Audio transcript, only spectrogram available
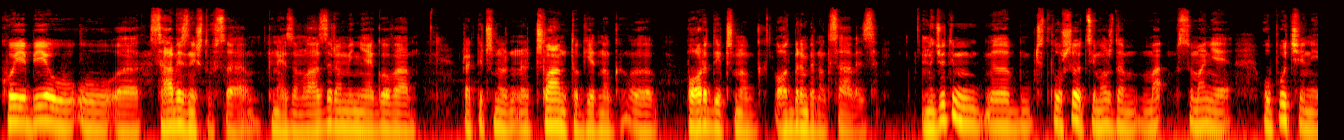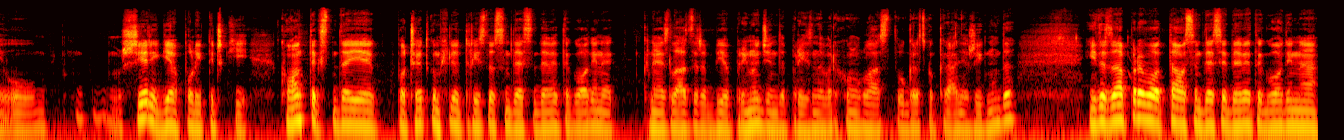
koji je bio u, u uh, savezništvu sa knezom Lazarom i njegova praktično član tog jednog porodičnog odbranbenog saveza. Međutim, e, slušalci možda su manje upućeni u širi geopolitički kontekst da je početkom 1389. godine knez Lazar bio prinuđen da prizna vrhovnu vlast ugarskog kralja Žigmunda i da zapravo ta 89. godina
